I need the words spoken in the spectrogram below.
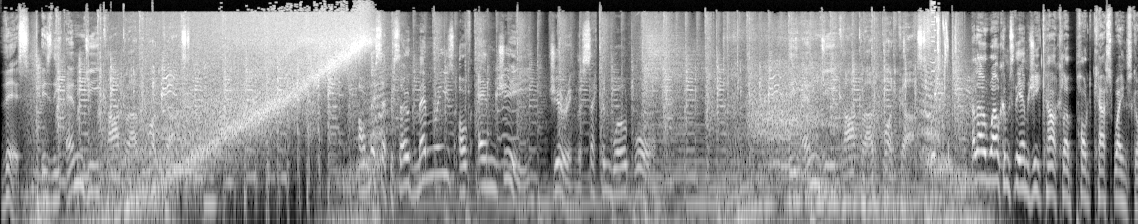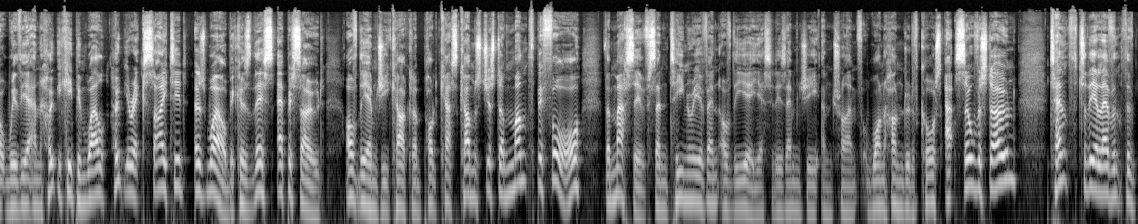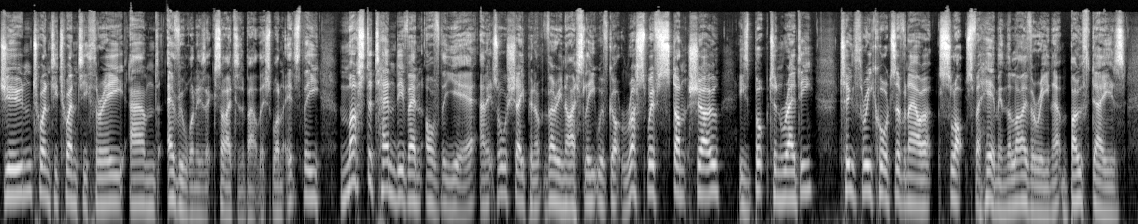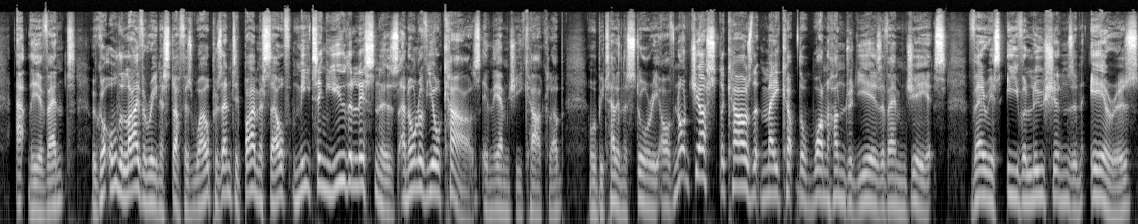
This is the MG Car Club podcast. On this episode, memories of MG during the Second World War. The MG Car Club podcast. Hello, welcome to the MG Car Club podcast. Wayne Scott with you, and hope you're keeping well. Hope you're excited as well because this episode of the MG Car Club podcast comes just a month before the massive centenary event of the year. Yes, it is MG and Triumph 100, of course, at Silverstone, 10th to the 11th of June 2023, and everyone is excited about this one. It's the must attend event of the year, and it's all shaping up very nicely. We've got Russ Swift's stunt show. He's booked and ready. Two three quarters of an hour slots for him in the live arena both days at the event. We've got all the live arena stuff as well, presented by myself, meeting you, the listeners, and all of your cars in the MG Car Club. And we'll be telling the story of not just the cars that make up the 100 years of MG, it's various evolutions and eras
